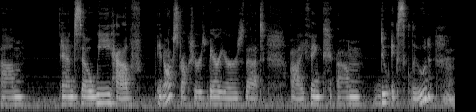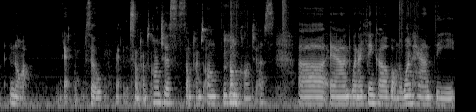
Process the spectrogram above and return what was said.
um, and so we have in our structures barriers that I think um, do exclude, not so sometimes conscious, sometimes un- unconscious. Uh, and when I think of, on the one hand, the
